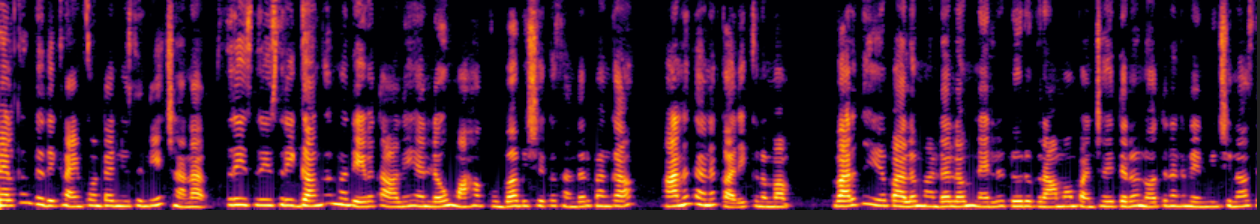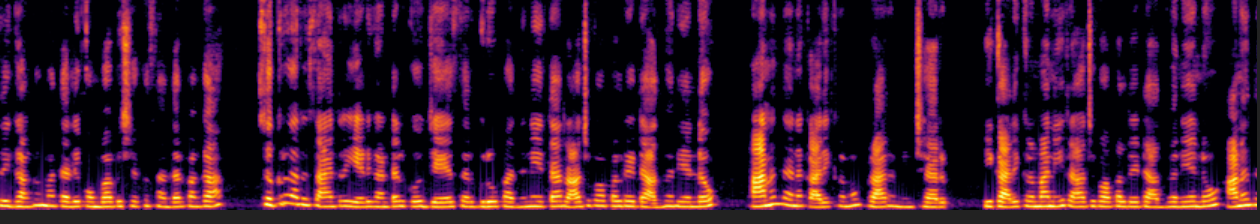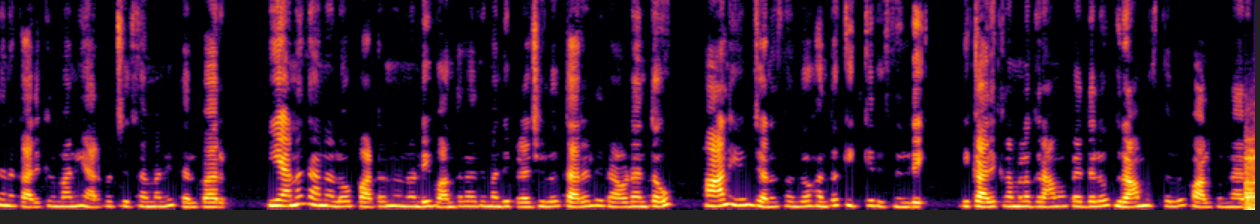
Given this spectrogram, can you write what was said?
Welcome to the crime counter news India channel. Sri Sri Sri Gangamma దేవత ఆలయంలో మహా కుంభాభిషేక సందర్భంగా అన్నదాన కార్యక్రమం. వరదయ్యపాలెం మండలం నెల్లటూరు గ్రామం పంచాయతీలో నూతనంగా నిర్మించిన శ్రీ గంగమ్మ తల్లి కుంభాభిషేక సందర్భంగా శుక్రవారం సాయంత్రం ఏడు గంటలకు జేఎస్ఆర్ గ్రూప్ అధినేత రాజగోపాల్ రెడ్డి ఆధ్వర్యంలో ఆనందాన కార్యక్రమం ప్రారంభించారు. ఈ కార్యక్రమాన్ని రాజగోపాల్ రెడ్డి ఆధ్వర్యంలో అన్నదాన కార్యక్రమాన్ని ఏర్పాటు చేశామని తెలిపారు. ఈ అన్నదానంలో పట్టణం నుండి వందలాది మంది ప్రజలు తరలి రావడంతో ఆలయం జనసందోహంతో కిక్కిరిసింది. ఈ కార్యక్రమంలో గ్రామ పెద్దలు గ్రామస్తులు పాల్గొన్నారు.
